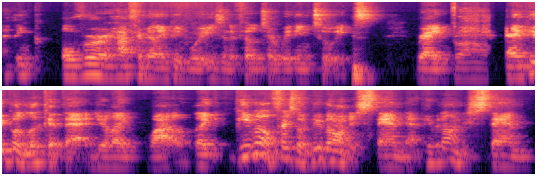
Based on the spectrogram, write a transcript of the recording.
I think over half a million people were using the filter within two weeks. Right. Wow. And people look at that and you're like, wow. Like people first of all, people don't understand that. People don't understand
